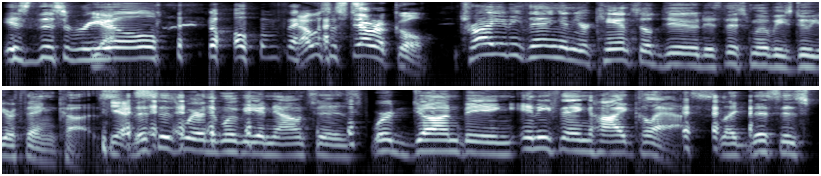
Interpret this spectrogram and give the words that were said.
"Is this real?" and all of that. That was hysterical. Try anything and you're canceled, dude. Is this movie's Do Your Thing, cuz? Yes. This is where the movie announces we're done being anything high class. Like, this is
